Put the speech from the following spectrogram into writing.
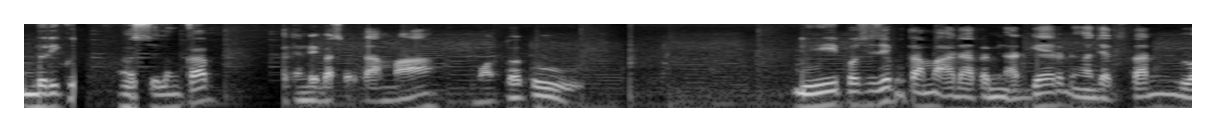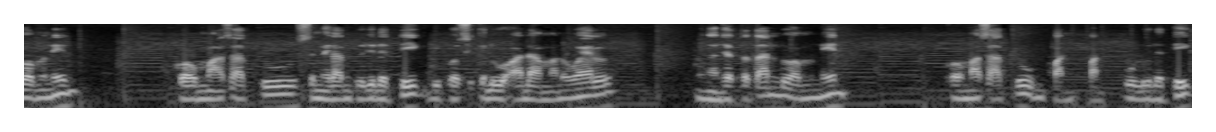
Berikut hasil lengkap yang bebas pertama Moto2. Di posisi pertama ada Pemin Adger dengan catatan 2 menit, 197 detik. Di posisi kedua ada Manuel dengan catatan 2 menit, 140 detik.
